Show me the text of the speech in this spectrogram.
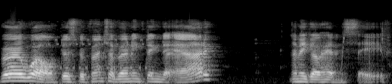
Very well. Does defense have anything to add? Let me go ahead and save.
